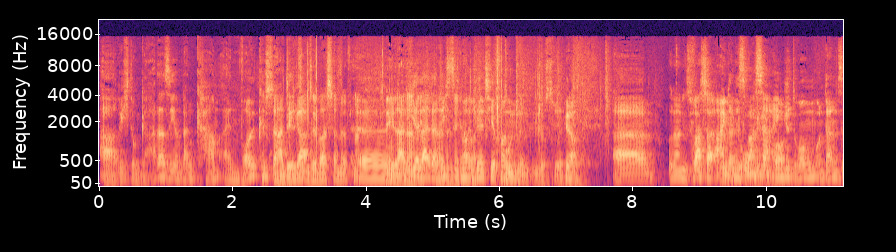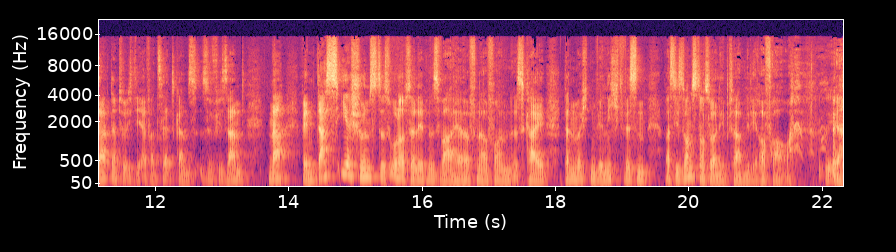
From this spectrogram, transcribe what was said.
äh, Richtung Gardasee und dann kam ein wolkenartiger... Ist da ein Bild von Sebastian Höfner? Äh, nee, leider hier nicht. leider nicht, nur ein Bild hier von- Bunt illustriert. Genau. Ähm, Und dann ist Wasser und dann ist eingedrungen. Wasser eingedrungen und dann sagt natürlich die FAZ ganz suffisant, na, wenn das Ihr schönstes Urlaubserlebnis war, Herr Höfner von Sky, dann möchten wir nicht wissen, was Sie sonst noch so erlebt haben mit Ihrer Frau. Ja,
